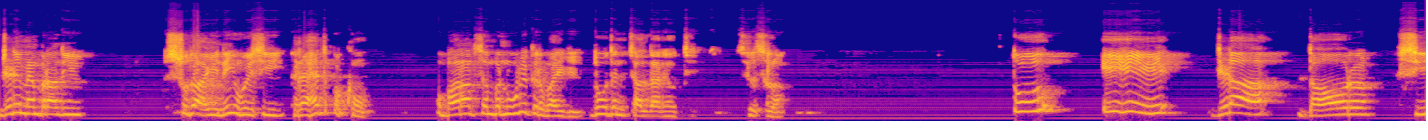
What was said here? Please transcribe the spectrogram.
ਜਿਹੜੇ ਮੈਂਬਰਾਂ ਦੀ ਸੁਧਾਈ ਨਹੀਂ ਹੋਈ ਸੀ, ਰਹਿਤ ਪੱਖੋਂ ਉਹ 12 ਦਸੰਬਰ ਨੂੰ ਉਹ ਵੀ ਕਰਵਾਈ ਗਈ ਦੋ ਦਿਨ ਚੱਲਦਾ ਰਿਹਾ ਉੱਥੇ ਸਿਲਸਿਲਾ। ਤੋ ਇਹ ਜਿਹੜਾ ਦੌਰ ਸੀ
